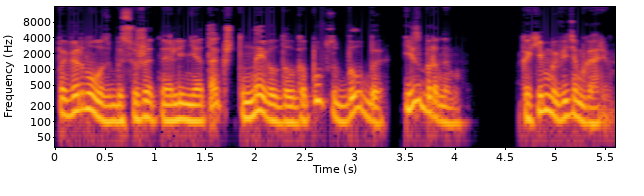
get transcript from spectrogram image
повернулась бы сюжетная линия так, что Невил Долгопупс был бы избранным, каким мы видим Гарри.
